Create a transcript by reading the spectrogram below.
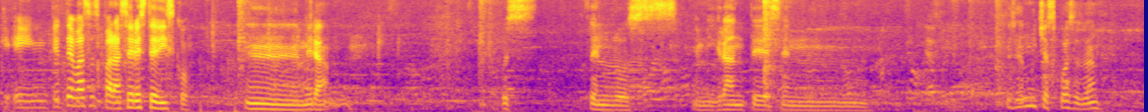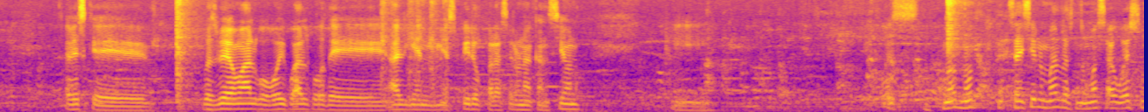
Pero, ¿qué- ¿En qué te basas para hacer este disco? Eh, mira, pues en los emigrantes, en, pues en muchas cosas, ¿verdad? Veces que pues veo algo, oigo algo de alguien, me aspiro para hacer una canción y pues no, no, sé decir nomás, nomás hago eso,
